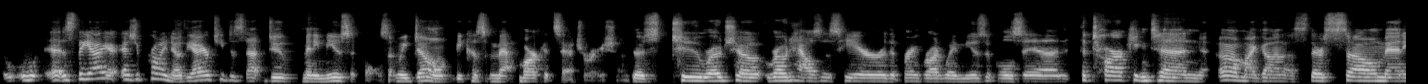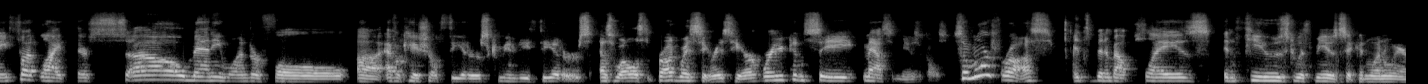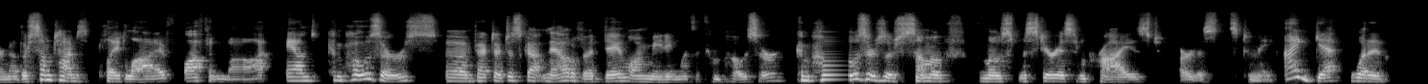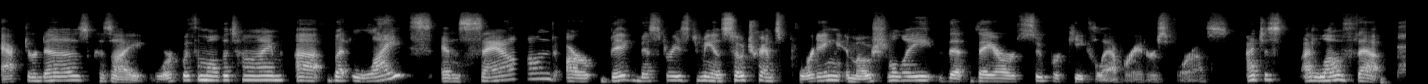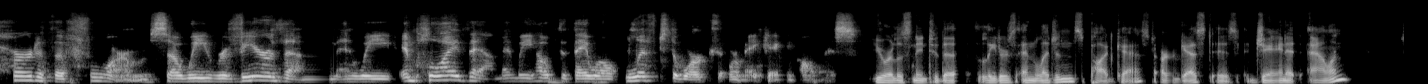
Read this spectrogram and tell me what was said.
as the as you probably know, the IRT does not do many musicals, and we don't because of market saturation. There's two roadshow roadhouses here that bring Broadway musicals in. The Tarkington, oh my goodness, there's so many footlight there's so many wonderful uh, avocational theaters community theaters as well as the broadway series here where you can see massive musicals so more for us it's been about plays infused with music in one way or another, sometimes played live, often not. And composers, uh, in fact, I've just gotten out of a day long meeting with a composer. Composers are some of the most mysterious and prized artists to me. I get what an actor does because I work with them all the time. Uh, but lights and sound are big mysteries to me and so transporting emotionally that they are super key collaborators for us. I just, I love that part of the form. So we revere them and we employ them and we hope that they will lift the work that we're making always. You are listening to the Leaders and Legends podcast. Our guest is Janet Allen.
